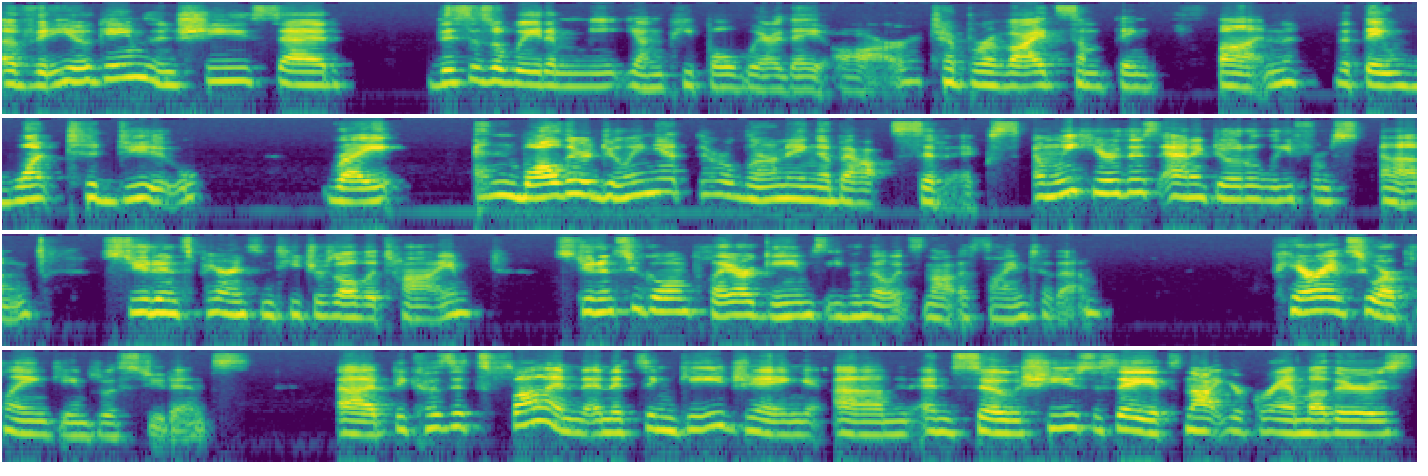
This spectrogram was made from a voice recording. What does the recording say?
of video games. And she said, this is a way to meet young people where they are, to provide something fun that they want to do, right? And while they're doing it, they're learning about civics. And we hear this anecdotally from um, students, parents, and teachers all the time. Students who go and play our games, even though it's not assigned to them. Parents who are playing games with students uh, because it's fun and it's engaging. Um, and so she used to say, it's not your grandmother's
